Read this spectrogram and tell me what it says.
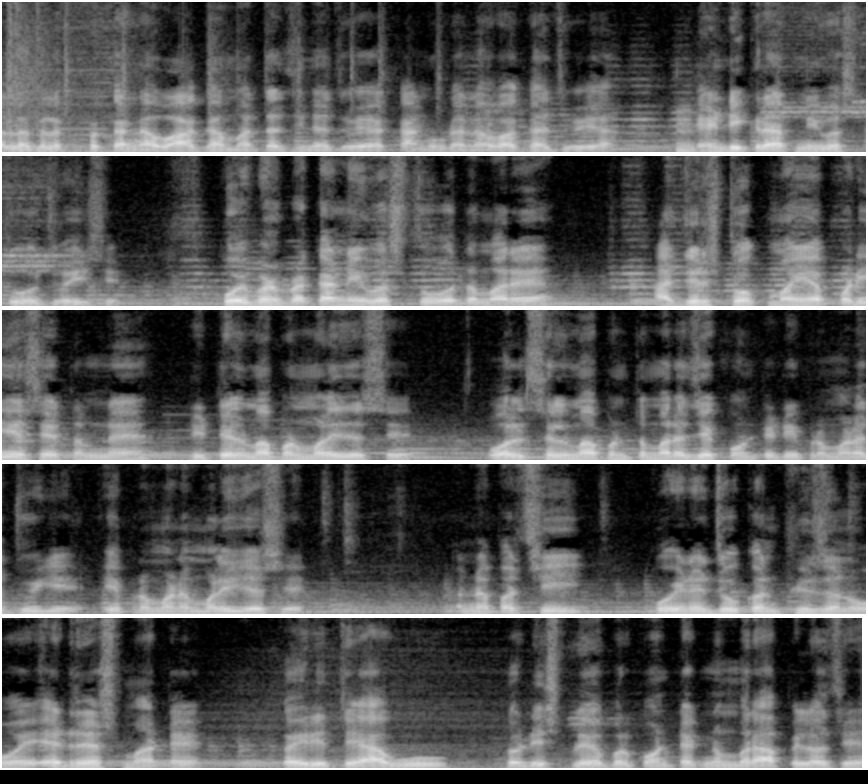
અલગ અલગ પ્રકારના વાઘા માતાજીના જોયા કાનુડાના વાઘા જોયા હેન્ડીક્રાફ્ટની વસ્તુઓ જોઈ છે. કોઈ પણ પ્રકારની વસ્તુઓ તમારે હાજર સ્ટોકમાં અહીંયા પડી હશે તમને રિટેલમાં પણ મળી જશે. હોલસેલમાં પણ તમારે જે ક્વોન્ટિટી પ્રમાણે જોઈએ એ પ્રમાણે મળી જશે. અને પછી કોઈને જો કન્ફ્યુઝન હોય એડ્રેસ માટે કઈ રીતે આવવું તો ડિસ્પ્લે ઉપર કોન્ટેક્ટ નંબર આપેલો છે.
